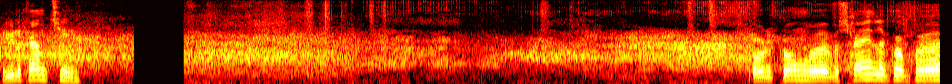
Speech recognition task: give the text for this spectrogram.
Jullie gaan het zien. Oh, dan komen we waarschijnlijk op uh,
